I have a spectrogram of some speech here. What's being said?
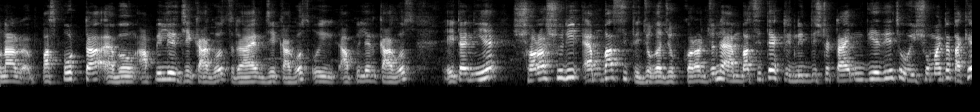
ওনার পাসপোর্টটা এবং আপিলের যে কাগজ, রায়ের যে কাগজ, ওই আপিলের কাগজ এটা নিয়ে সরাসরি অ্যাম্বাসিতে যোগাযোগ করার জন্য অ্যাম্বাসিতে একটি নির্দিষ্ট টাইম দিয়ে দিয়েছে। ওই সময়টা তাকে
